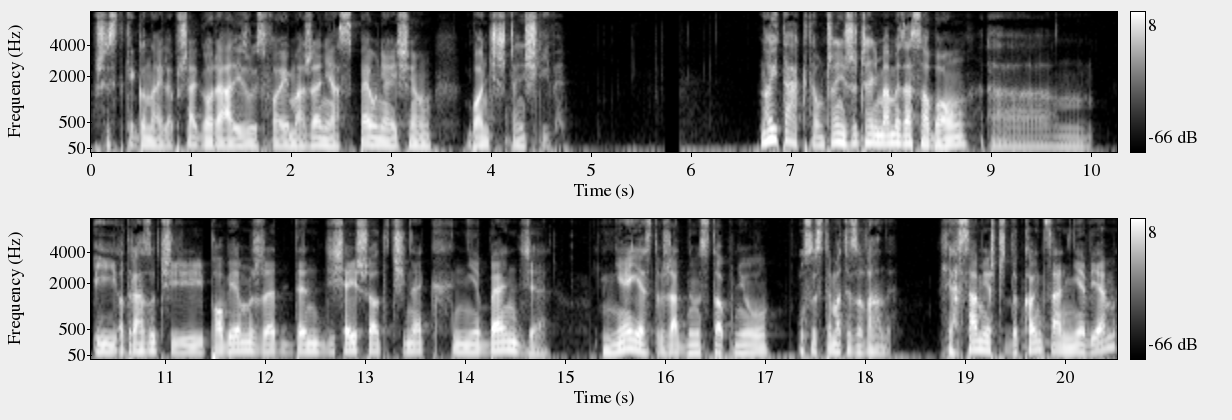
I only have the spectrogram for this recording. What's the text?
wszystkiego najlepszego, realizuj swoje marzenia, spełniaj się, bądź szczęśliwy. No i tak, tą część życzeń mamy za sobą. Um, I od razu Ci powiem, że ten dzisiejszy odcinek nie będzie, nie jest w żadnym stopniu usystematyzowany. Ja sam jeszcze do końca nie wiem,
